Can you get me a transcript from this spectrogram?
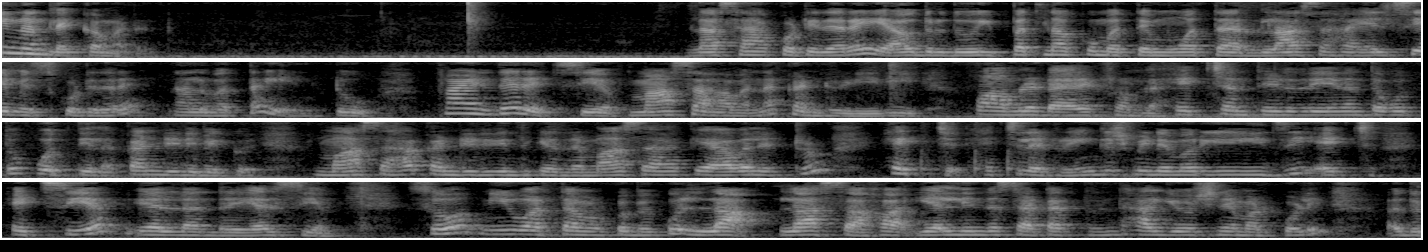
ಇನ್ನೊಂದು ಲೆಕ್ಕ ಮಾಡೋದು ಲಾಸಹ ಕೊಟ್ಟಿದ್ದಾರೆ. ಯಾವ್ದ್ರದ್ದು ಇಪ್ಪತ್ನಾಲ್ಕು ಮತ್ತೆ ಮೂವತ್ತಾರು ಲಾಸಹ ಎಲ್ ಸಿ ಎಂ ಎಸ್ ಕೊಟ್ಟಿದ್ದಾರೆ. ನಲವತ್ತ ಎಂಟು find their H C F ಮಾಸಹವನ್ನ ಕಂಡುಹಿಡಿಯಿರಿ. ಫಾರ್ಮುಲಾ ಡೈರೆಕ್ಟ್ ಫಾರ್ಮುಲಾ ಹೆಚ್ ಅಂತ ಹೇಳಿದ್ರೆ ಏನಂತ ಗೊತ್ತು? ಗೊತ್ತಿಲ್ಲ. ಕಂಡುಹಿಡಿಬೇಕು. ಮಾಸಹ ಕಂಡುಹಿಡಿಯಿರಿ ಅಂತ ಕೇಳಿದ್ರೆ ಮಾಸಹಕ್ಕೆ ಯಾವ letter H H letter English medium ಅವರಿಗೆ easy H H C F L ಅಂದ್ರೆ ಎಲ್ ಸಿ ಎಂ ಸೊ ನೀವು ಅರ್ಥ ಮಾಡ್ಕೋಬೇಕು, ಲಾ ಲಾ ಸಹ, ಎಲ್ಲಿಂದ ಸ್ಟಾರ್ಟ್ ಆಗ್ತದೆ ಅಂತ ಹಾಗೆ ಯೋಚನೆ ಮಾಡ್ಕೊಳ್ಳಿ. ಅದು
